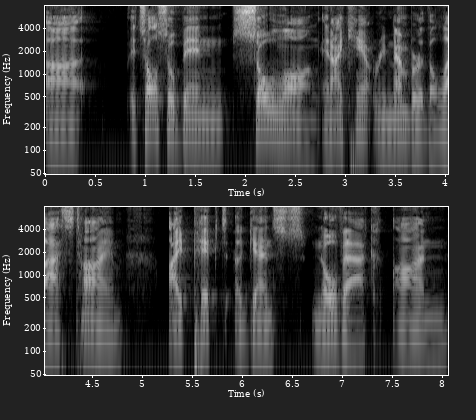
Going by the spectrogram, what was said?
Uh, it's also been so long, and I can't remember the last time I picked against Novak on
